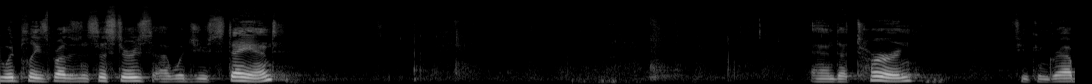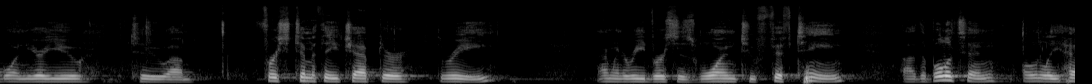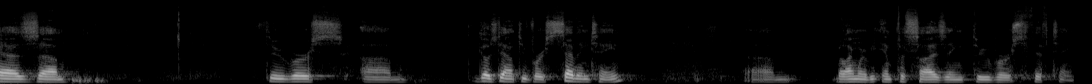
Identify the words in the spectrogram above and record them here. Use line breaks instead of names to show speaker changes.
you would please, brothers and sisters, uh, would you stand? And uh, turn, if you can grab one near you, to um, 1 Timothy chapter 3. I'm going to read verses 1 to 15. Uh, the bulletin only has um, through verse, um, goes down through verse 17. Um, but I'm going to be emphasizing through verse 15.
